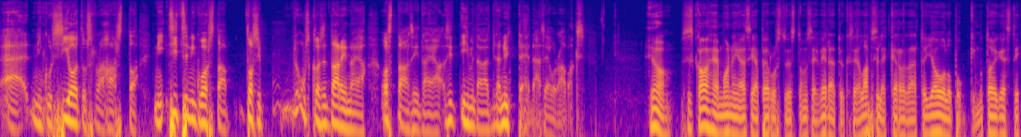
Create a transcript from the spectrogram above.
ää, niinku sijoitusrahasto, niin sitten se niinku ostaa tosi uskoo sen tarina ja ostaa sitä ja sitten ihmetellään, että mitä nyt tehdään seuraavaksi. Joo, siis kauhean moni asia perustuu tuommoiseen vedätykseen. Lapsille kerrotaan, että on joulupukki, mutta oikeasti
